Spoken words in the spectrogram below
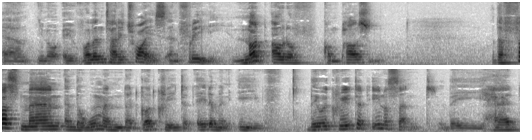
um, you know, a voluntary choice and freely, not out of compulsion. The first man and the woman that God created, Adam and Eve, they were created innocent. They had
